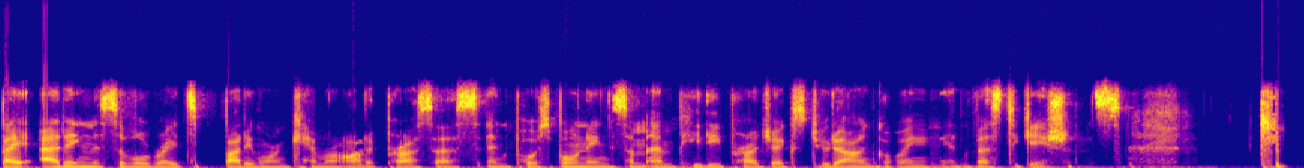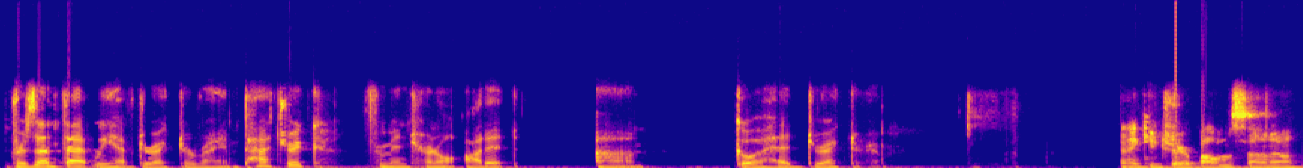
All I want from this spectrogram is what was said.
by adding the civil rights body-worn camera audit process and postponing some MPD projects due to ongoing investigations. To present that, we have Director Ryan Patrick from Internal Audit. Um, Go ahead, Director. Thank you, Chair Palmisano.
